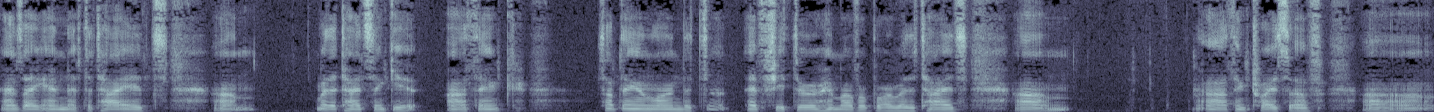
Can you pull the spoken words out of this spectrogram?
And I was like, and if the tides, um, where the tides sink, you uh, think something in line that if she threw him overboard with the tides, um, uh, think twice of uh,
